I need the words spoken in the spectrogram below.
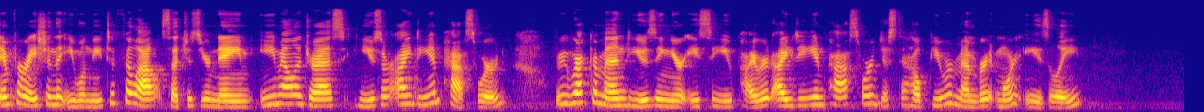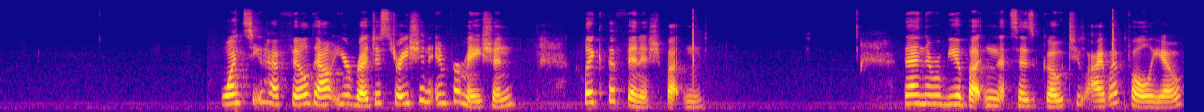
information that you will need to fill out, such as your name, email address, user ID, and password. We recommend using your ECU Pirate ID and password just to help you remember it more easily. Once you have filled out your registration information, click the Finish button. Then there will be a button that says Go to iWebFolio,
